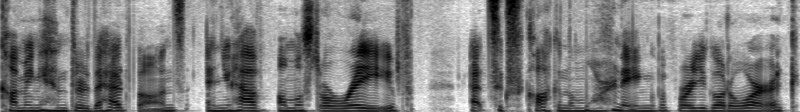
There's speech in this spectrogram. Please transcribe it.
coming in through the headphones, and you have almost a rave at six o'clock in the morning before you go to work.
